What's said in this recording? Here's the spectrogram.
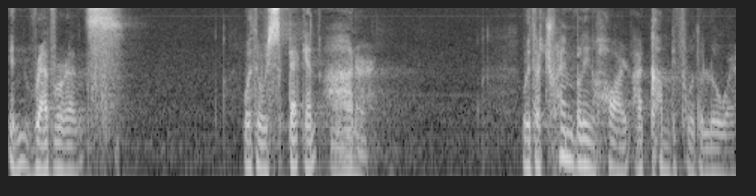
in reverence, with respect and honor. With a trembling heart, I come before the Lord.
